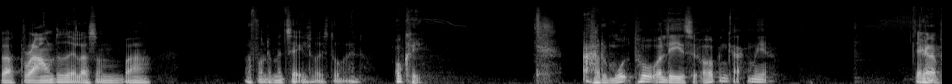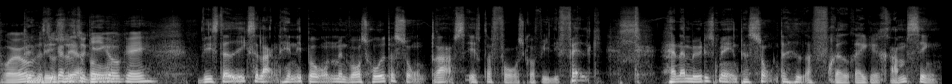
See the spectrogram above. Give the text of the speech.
var grounded, eller som var, var fundamentalt for historien. Okay. Har du mod på at læse op en gang mere? Jeg kan da prøve, hvis du synes, det gik okay. Vi er stadig ikke så langt hen i bogen, men vores hovedperson, drabs efterforsker Willy Falk, han er mødtes med en person, der hedder Frederik Ramsing.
